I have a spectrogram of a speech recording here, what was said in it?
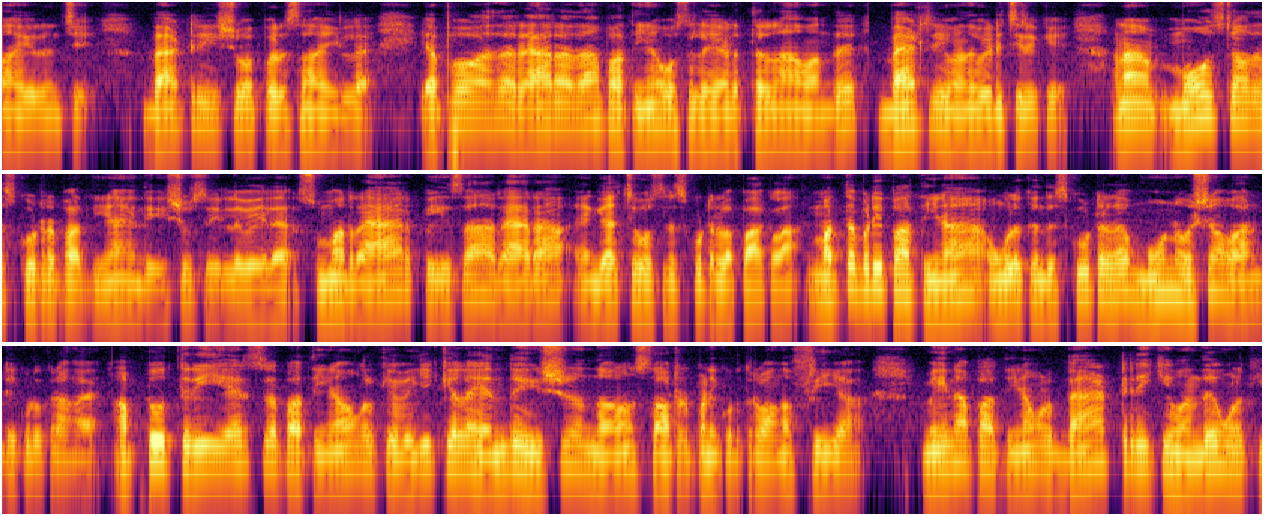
தான் இருந்துச்சு. பேட்ரி இஷ்யூவாக பெருசாக இல்லை. எப்போ ரேராக தான் பார்த்தீங்கன்னா ஒரு சில இடத்துலலாம் வந்து பேட்ரி வந்து வெடிச்சிருக்கு. ஆனால் மோஸ்ட் ஆஃப் த ஸ்கூட்டர் பார்த்தீங்கன்னா இந்த இஷ்யூஸ் இல்லவே இல்லை. சும்மா ரேர் பீஸாக ரேராக எங்கேயாச்சும் ஒரு சில ஸ்கூட்டரில் பார்க்கலாம். மற்றபடி பார்த்தீங்கன்னா உங்களுக்கு இந்த ஸ்கூட்டரில் மூணு வருஷம் வாரண்டி கொடுக்குறாங்க. அப் டு த்ரீ இயர்ஸில் பார்த்தீங்கன்னா உங்களுக்கு வெஹிக்கிளில் எந்த இஷ்யூ இருந்தாலும் சார்ட் அவுட் பண்ணி கொடுத்துருவாங்க ஃப்ரீயாக மெயினாக பார்த்தீங்கன்னா உங்களுக்கு பேட்டரிக்கு வந்து உங்களுக்கு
